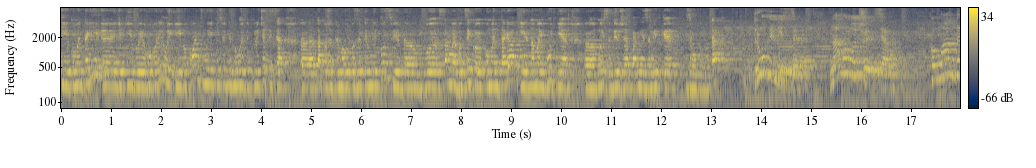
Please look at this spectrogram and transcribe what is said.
ті коментарі, е, які ви говорили, і вихованці мої, які сьогодні змогли підключитися, е, також отримали позитивний досвід е, в саме в цих коментарях. І на майбутнє е, ми собі вже певні замітки зробимо. Так. Друге місце нагороджується команда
